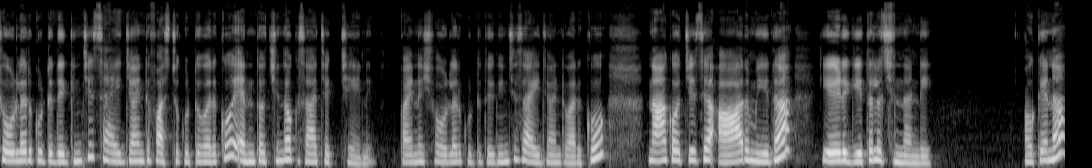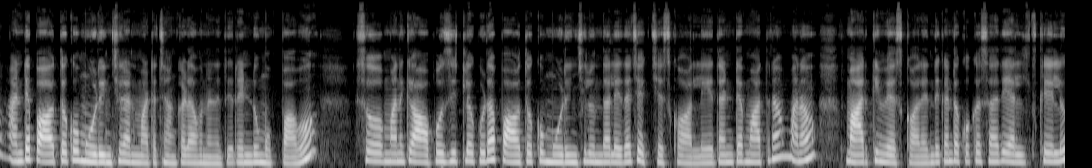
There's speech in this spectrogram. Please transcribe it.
షోల్డర్ కుట్టు తెగించి సైడ్ జాయింట్ ఫస్ట్ కుట్టు వరకు ఎంత వచ్చిందో ఒకసారి చెక్ చేయండి. పైన షోల్డర్ కుట్టు తెగించి సైడ్ జాయింట్ వరకు నాకు వచ్చేసి ఆరు మీద ఏడు గీతలు వచ్చిందండి. ఓకేనా. అంటే పాతకు మూడు ఇంచులు అనమాట చంక డౌన్ అనేది. 2 సో, మనకి ఆపోజిట్‌లో కూడా పావాత ఒక మూడు ఇంచులు ఉందా లేదా చెక్ చేసుకోవాలి. లేదంటే మాత్రం మనం మార్కింగ్ వేసుకోవాలి. ఎందుకంటే ఒక్కొక్కసారి ఎల్ స్కేల్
